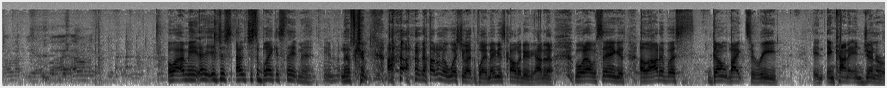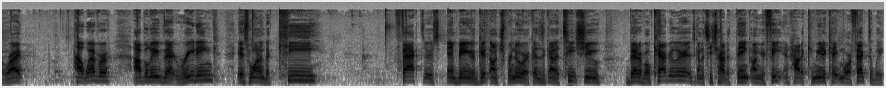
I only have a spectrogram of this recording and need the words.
I, I don't like to play Fortnite. Oh, I mean, it's just uh, it's just a blanket statement, you know. No, I'm. I, I, don't know. I don't know what you like to play. Maybe it's Call of Duty. I don't know. But what I was saying is, a lot of us don't like to read, in, in kind of in general, right? However, I believe that reading is one of the key factors in being a good entrepreneur because it's going to teach you better vocabulary. It's going to teach you how to think on your feet and how to communicate more effectively.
